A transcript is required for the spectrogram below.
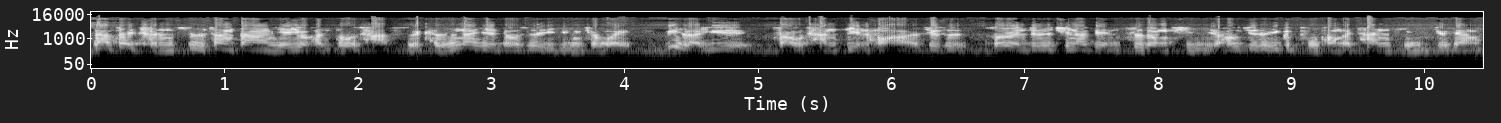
那在城市上当然也有很多茶室，可是那些都是已经成为越来越早餐店化了，就是所有人就是去那边吃东西，然后就是一个普通的餐厅，就这样。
